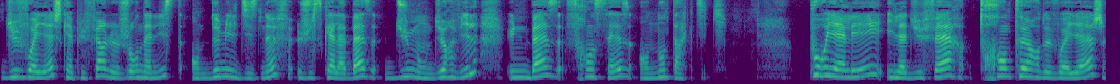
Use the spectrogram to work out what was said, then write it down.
du voyage qu'a pu faire le journaliste en 2019 jusqu'à la base Dumont d'Urville, une base française en Antarctique. Pour y aller, il a dû faire 30 heures de voyage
